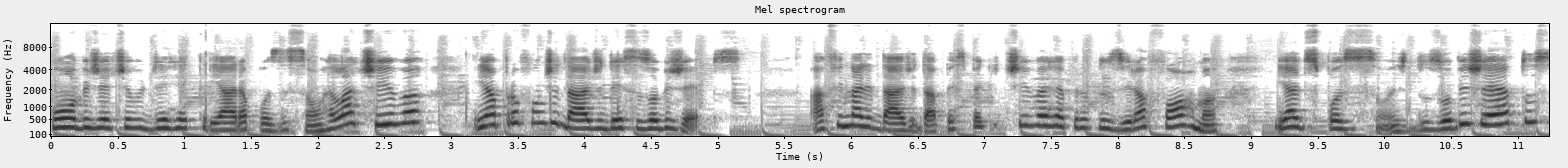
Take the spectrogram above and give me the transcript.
com o objetivo de recriar a posição relativa e a profundidade desses objetos. A finalidade da perspectiva é reproduzir a forma e as disposições dos objetos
